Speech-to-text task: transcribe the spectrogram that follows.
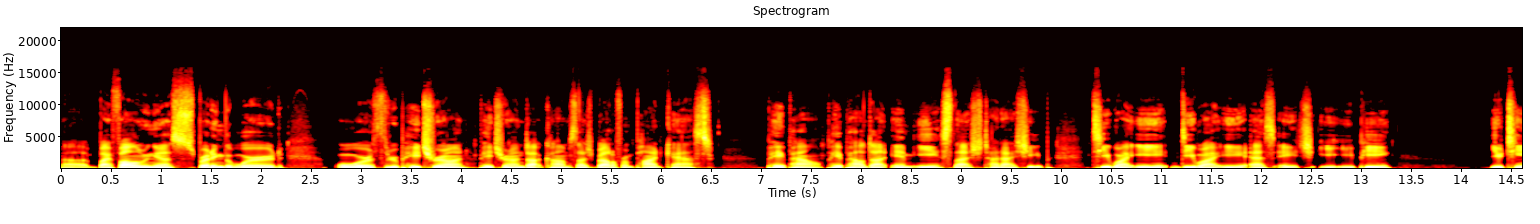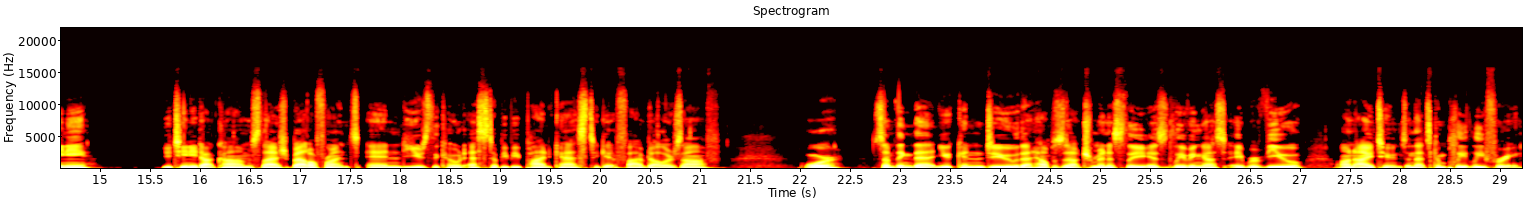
uh, by following us, spreading the word, or through Patreon, patreon.com slash battlefront podcast, PayPal, paypal.me slash tie-dye sheep, T-Y-E-D-Y-E-S-H-E-E-P, Utini, utini.com slash battlefront, and use the code SWB podcast to get $5 off. Or something that you can do that helps us out tremendously is leaving us a review on iTunes, and that's completely free,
